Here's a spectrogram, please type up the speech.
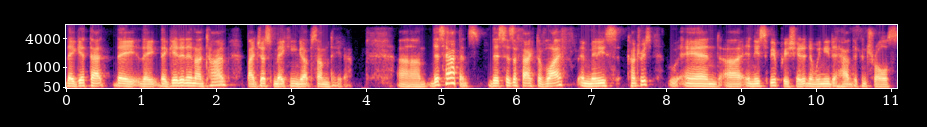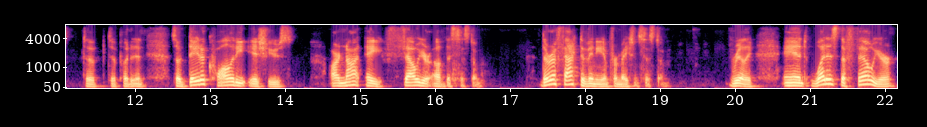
they get that they they they get it in on time by just making up some data. Um, this happens. This is a fact of life in many countries, and uh, it needs to be appreciated. And we need to have the controls to, to put it in. So data quality issues are not a failure of the system. They're a fact of any information system, really. And what is the failure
